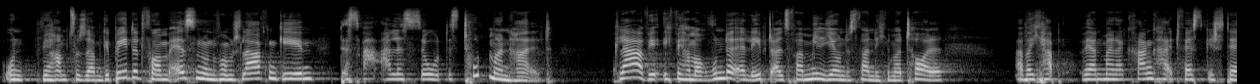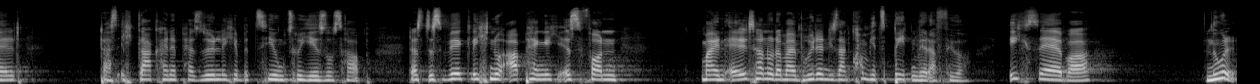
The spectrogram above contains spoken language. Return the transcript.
Und wir haben zusammen gebetet vorm Essen und vorm Schlafengehen. Das war alles so, das tut man halt. Klar, wir, ich, wir haben auch Wunder erlebt als Familie und das fand ich immer toll. Aber ich habe während meiner Krankheit festgestellt, dass ich gar keine persönliche Beziehung zu Jesus habe. Dass das wirklich nur abhängig ist von meinen Eltern oder meinen Brüdern, die sagen, komm, jetzt beten wir dafür. Ich selber, null.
